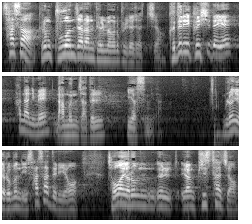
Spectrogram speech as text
사사, 그럼 구원자라는 별명으로 불려졌죠. 그들이 그 시대에 하나님의 남은 자들이었습니다. 물론 여러분, 이 사사들이요. 저와 여러분들이랑 비슷하죠.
